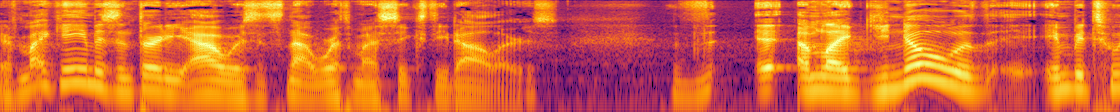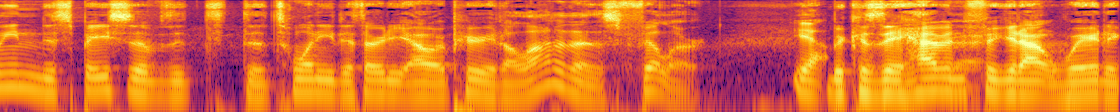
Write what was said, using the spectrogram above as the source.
if my game is in 30 hours it's not worth my $60. Th- I'm like, you know, in between the space of the, the 20 to 30 hour period, a lot of that is filler Yeah. because they haven't figured out where to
